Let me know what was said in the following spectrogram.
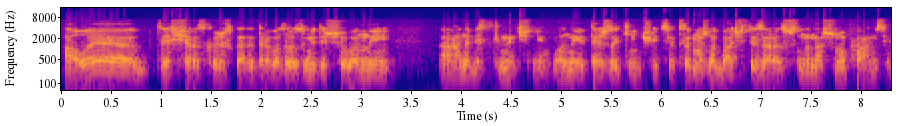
Але я ще раз кажу сказати, треба зрозуміти, що вони не безкінечні, вони теж закінчуються. Це можна бачити зараз на нашому фланзі.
